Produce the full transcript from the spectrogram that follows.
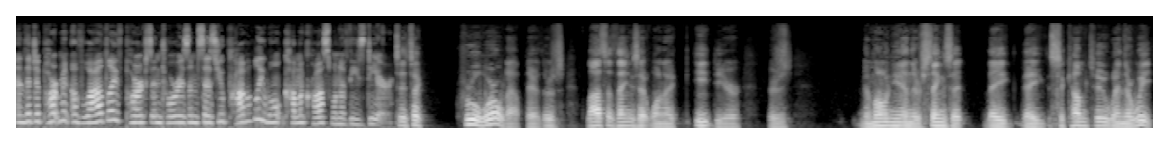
And the Department of Wildlife, Parks, and Tourism says you probably won't come across one of these deer. It's a cruel world out there. There's lots of things that want to eat deer. There's pneumonia, and there's things that they, they succumb to when they're weak.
